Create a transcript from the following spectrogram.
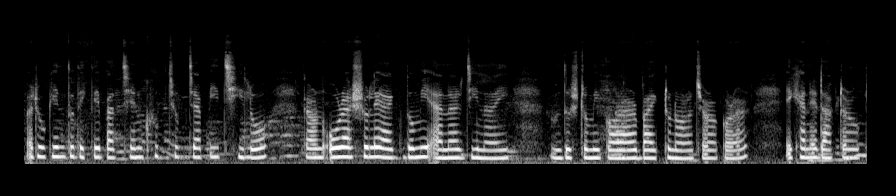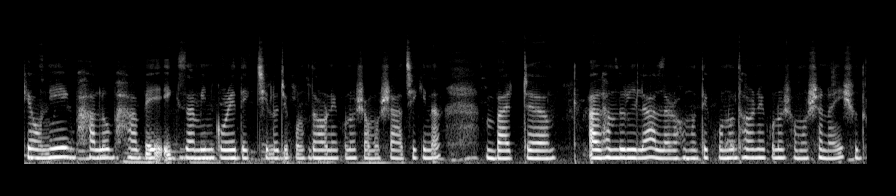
বাট ও কিন্তু দেখতে পাচ্ছেন খুব চুপচাপই ছিল, কারণ ওর আসলে একদমই এনার্জি নাই। দুষ্টুমি করার বা একটু নড়াচড়া করার। এখানে ডাক্তার ওকে অনেক ভালোভাবে এক্সামিন করে দেখছিল যে কোনো ধরনের কোনো সমস্যা আছে কি না বাট আলহামদুলিল্লাহ আল্লাহ রহমতে কোনো ধরনের কোনো সমস্যা নাই। শুধু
